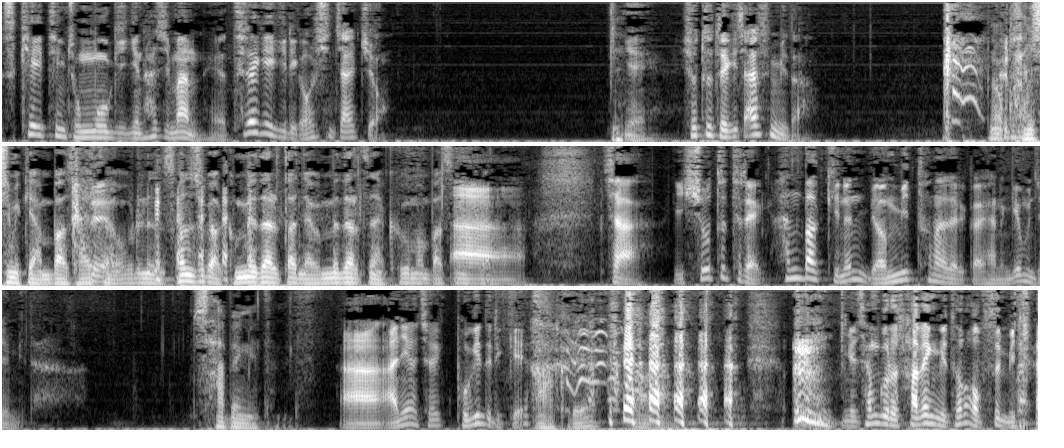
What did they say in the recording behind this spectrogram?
스케이팅 종목이긴 하지만 예, 트랙의 길이가 훨씬 짧죠. 예. 쇼트트랙이 짧습니다. 관심 있게 안 봐서 하여튼. 우리는 선수가 금메달을 땄냐 은메달을 땄냐 그것만 봤으니까 아. 자, 이 쇼트트랙 한 바퀴는 몇 미터나 될까요? 하는 게 문제입니다. 400m입니다. 아, 아니요. 저희 보기 드릴게요. 아 그래요? 아, 참고로 400m는 없습니다.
